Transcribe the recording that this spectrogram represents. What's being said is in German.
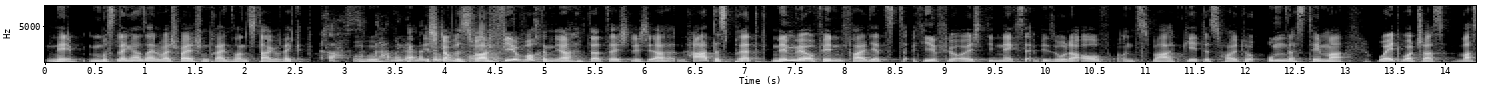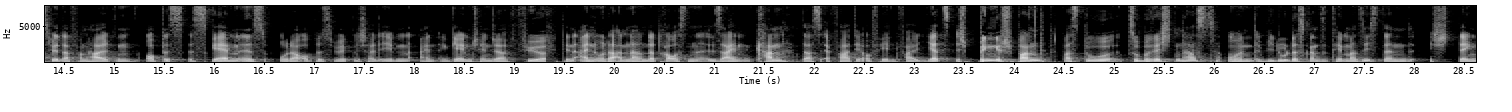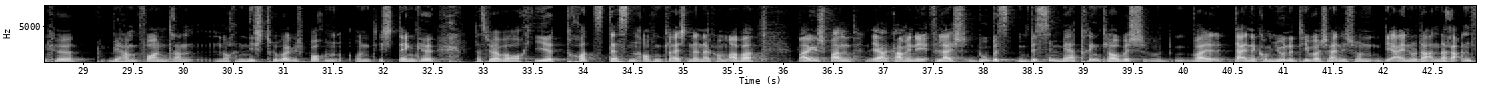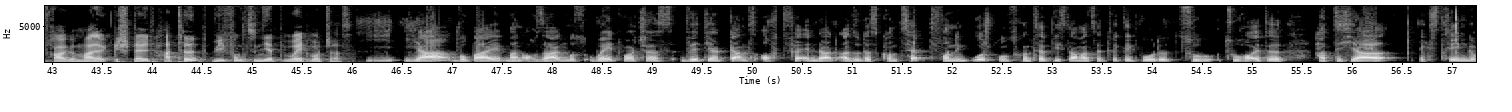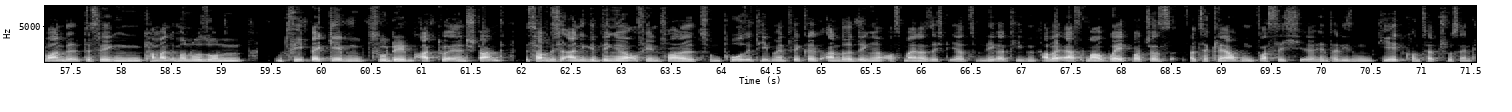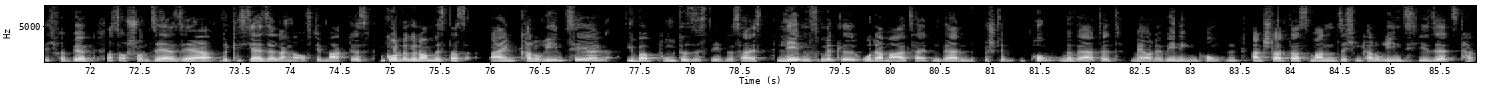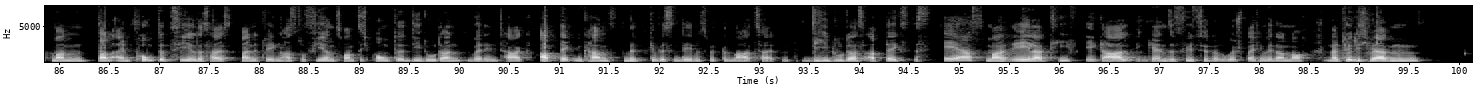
Nee, muss länger sein, weil ich war ja schon 23 Tage weg. Krass, uh, kam mir gar nicht Ich so glaube, es waren vier Wochen, ja, tatsächlich, ja. Hartes Brett. Nehmen wir auf jeden Fall jetzt hier für euch die nächste Episode auf. Und zwar geht es heute um das Thema Weight Watchers, was wir davon halten, ob es Scam ist oder ob es wirklich halt eben ein Game Changer für den einen oder anderen da draußen sein kann. Das erfahrt ihr auf jeden Fall jetzt. Ich bin gespannt, was du zu berichten hast und wie du das ganze Thema siehst, denn ich denke, wir haben vorhin dran noch nicht drüber gesprochen und ich denke, dass wir aber auch hier trotz dessen auf den gleichen Nenner kommen. Aber mal gespannt. Ja, Kamine, vielleicht du bist ein bisschen mehr drin, glaube ich, weil deine Community wahrscheinlich schon die ein oder andere Anfrage mal gestellt hatte. Wie funktioniert Weight Watchers? Ja, wobei man auch sagen muss, Weight Watchers wird ja ganz oft verändert. Also das Konzept von dem Ursprungskonzept, wie es damals entwickelt wurde, zu, zu heute hat sich ja extrem gewandelt. Deswegen kann man immer nur so ein Feedback geben zu dem aktuellen Stand. Es haben sich einige Dinge auf jeden Fall zum Positiven entwickelt, andere Dinge aus meiner Sicht eher zum Negativen. Aber erstmal Weight Watchers als Erklärung, was sich äh, hinter diesem Diätkonzept schlussendlich verbirgt, was auch schon sehr, sehr, wirklich sehr, sehr lange auf dem Markt ist. Im Grunde genommen ist das ein Kalorienzählen über Punktesystem. Das heißt, Lebensmittel oder Mahlzeiten werden mit bestimmten Punkten bewertet, mehr oder wenigen Punkten. Anstatt dass man sich ein Kalorienziel setzt, hat man dann ein Punkteziel. Das heißt, meinetwegen hast du 24 Punkte die du dann über den Tag abdecken kannst mit gewissen Lebensmitteln, Mahlzeiten. Wie du das abdeckst, ist erstmal relativ egal. In Gänsefüßchen, darüber sprechen wir dann noch. Natürlich werden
